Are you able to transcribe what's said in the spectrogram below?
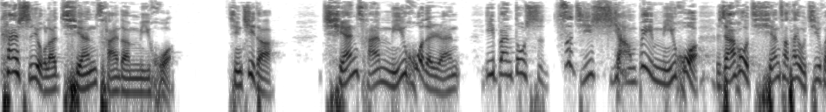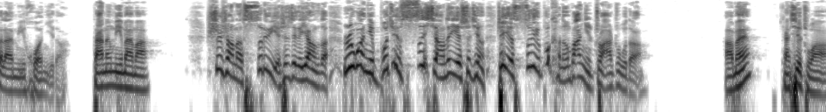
开始有了钱财的迷惑。请记得，钱财迷惑的人一般都是自己想被迷惑，然后钱财才有机会来迷惑你的。大家能明白吗？世上的思虑也是这个样子的。如果你不去思想这些事情，这些思虑不可能把你抓住的。阿门，感谢主啊！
